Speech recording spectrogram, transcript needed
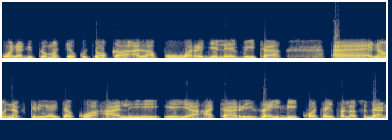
wanadiplomasia kutoka alafu warejelee vita uh, na nafikiria itakuwa hali ya hatari zaidi kwa taifa la Sudan.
